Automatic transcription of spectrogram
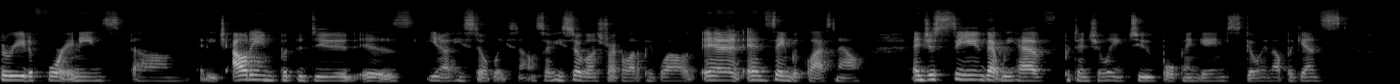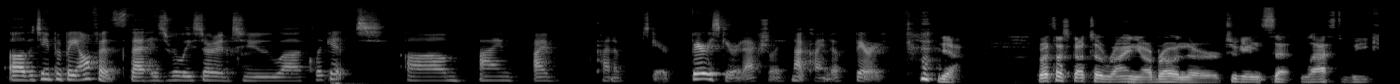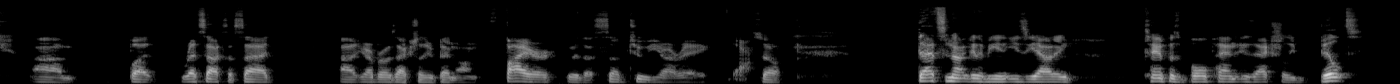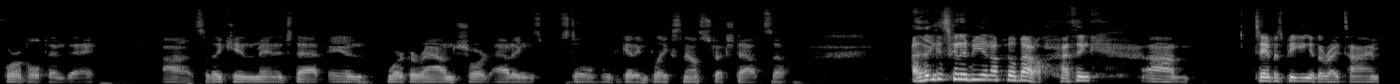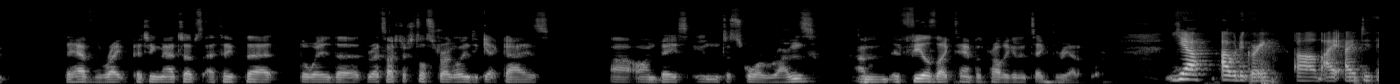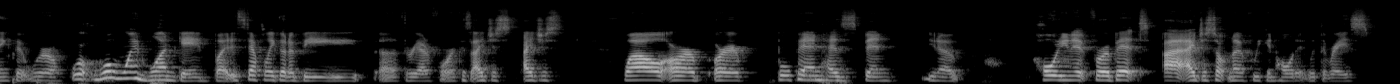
three to four innings um, at each outing, but the dude is, you know, he's still Blake Snell, so he's still going to strike a lot of people out. And and same with Glasnow. And just seeing that we have potentially two bullpen games going up against uh, the Tampa Bay offense that has really started to uh, click it. Um, I'm I'm kind of scared, very scared actually, not kind of, very. yeah. The Red Sox got to Ryan Yarbrough in their two game set last week, um, but Red Sox aside, uh, Yarbrough has actually been on fire with a sub two ERA. Yeah. So that's not going to be an easy outing. Tampa's bullpen is actually built for a bullpen day. Uh, so they can manage that and work around short outings still with getting Blake Snell stretched out. So I think it's going to be an uphill battle. I think um, Tampa's peaking at the right time. They have the right pitching matchups. I think that the way the, the Red Sox are still struggling to get guys uh, on base in to score runs, um, it feels like Tampa's probably going to take three out of four. Yeah, I would agree. Um, I, I do think that we're, we will win one game, but it's definitely going to be uh, three out of four because I just I just while our our bullpen has been you know holding it for a bit, I, I just don't know if we can hold it with the Rays.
